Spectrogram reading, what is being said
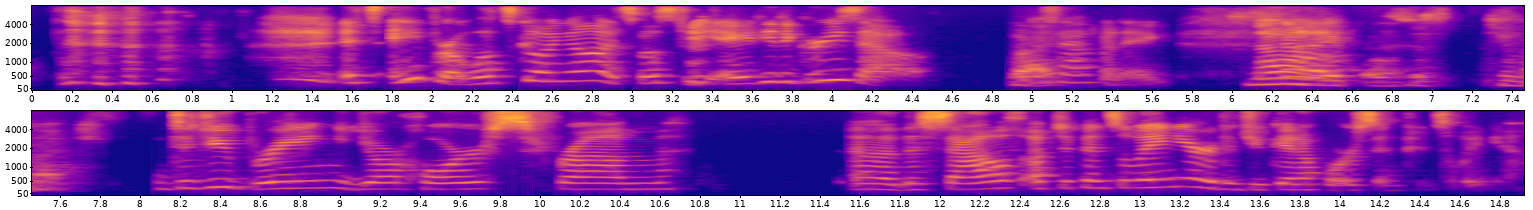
it's April. What's going on? It's supposed to be 80 degrees out. Right. happening? Snow in No. April is just too much. Did you bring your horse from uh, the south up to Pennsylvania, or did you get a horse in Pennsylvania?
